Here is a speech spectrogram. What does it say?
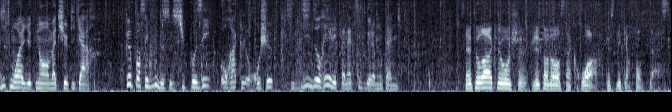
Dites-moi, lieutenant Mathieu Picard, que pensez-vous de ce supposé oracle rocheux qui guiderait les fanatiques de la montagne? Cet oracle rocheux, j'ai tendance à croire que ce n'est qu'un fantasme.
